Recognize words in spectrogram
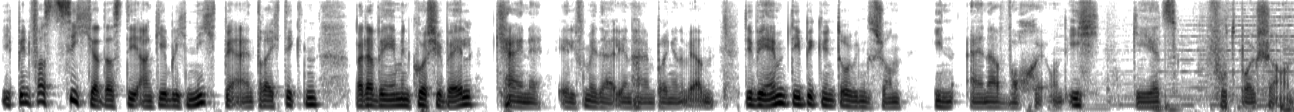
Ich bin fast sicher, dass die angeblich nicht Beeinträchtigten bei der WM in Courchevel keine elf Medaillen heimbringen werden. Die WM, die beginnt übrigens schon in einer Woche und ich gehe jetzt Football schauen.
